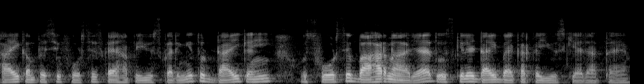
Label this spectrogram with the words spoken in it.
हाई कंप्रेसिव फोर्सेस का यहाँ पे यूज़ करेंगे। तो डाई कहीं उस फोर्स से बाहर ना आ जाए तो उसके लिए डाई बैकर का यूज़ किया जाता है।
